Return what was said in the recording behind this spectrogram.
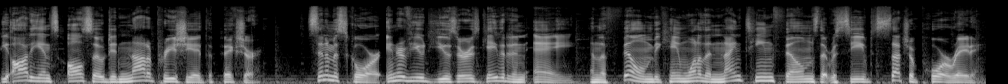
The audience also did not appreciate the picture. CinemaScore interviewed users gave it an A, and the film became one of the 19 films that received such a poor rating.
